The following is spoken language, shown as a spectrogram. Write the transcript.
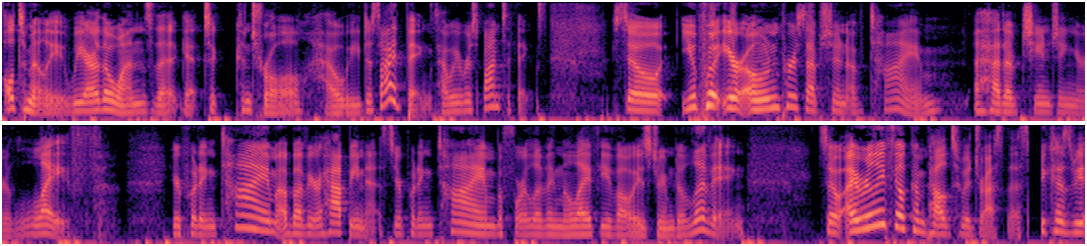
ultimately we are the ones that get to control how we decide things how we respond to things so you put your own perception of time ahead of changing your life. You're putting time above your happiness. You're putting time before living the life you've always dreamed of living. So I really feel compelled to address this because we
